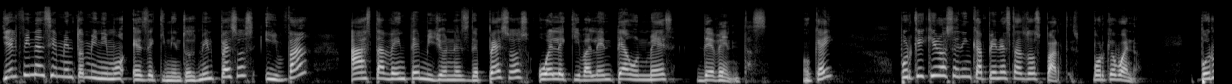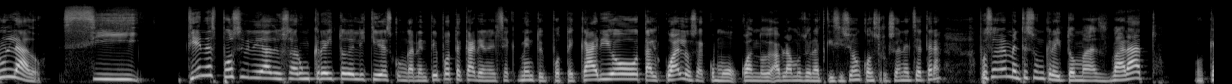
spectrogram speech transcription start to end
Y el financiamiento mínimo es de 500 mil pesos y va hasta 20 millones de pesos o el equivalente a un mes de ventas. ¿Ok? ¿Por qué quiero hacer hincapié en estas dos partes? Porque, bueno, por un lado, si tienes posibilidad de usar un crédito de liquidez con garantía hipotecaria en el segmento hipotecario tal cual, o sea, como cuando hablamos de una adquisición, construcción, etcétera, pues obviamente es un crédito más barato, ¿ok?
